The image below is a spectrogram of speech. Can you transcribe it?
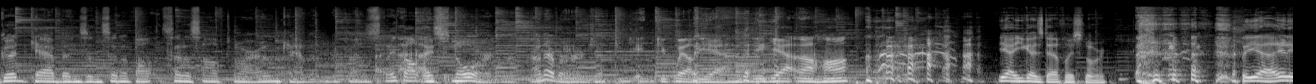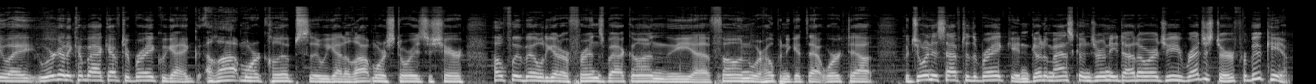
good cabins and sent, us off- sent us off to our own cabin because they thought I- we snored. I never heard you. Well, yeah, yeah, uh huh. Yeah, you guys definitely snored. but yeah, anyway, we're going to come back after break. We got a lot more clips. We got a lot more stories to share. Hopefully, we'll be able to get our friends back on the uh, phone. We're hoping to get that worked out. But join us after the break and go to masculinejourney.org, register for boot camp.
